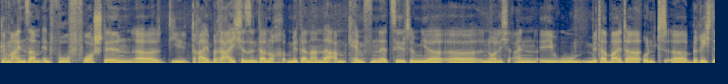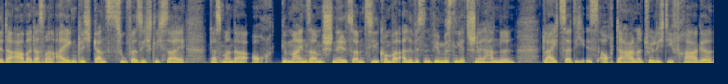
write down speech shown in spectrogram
gemeinsamen Entwurf vorstellen. Äh, die drei Bereiche sind da noch miteinander am Kämpfen, erzählte mir äh, neulich ein EU-Mitarbeiter und äh, berichtete aber, dass man eigentlich ganz zuversichtlich sei, dass man da auch gemeinsam schnell zu einem Ziel kommt, weil alle wissen, wir müssen jetzt schnell handeln. Gleichzeitig ist auch da natürlich die Frage,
